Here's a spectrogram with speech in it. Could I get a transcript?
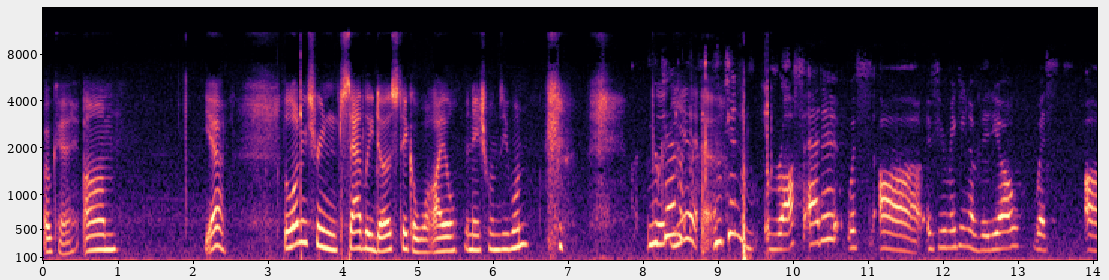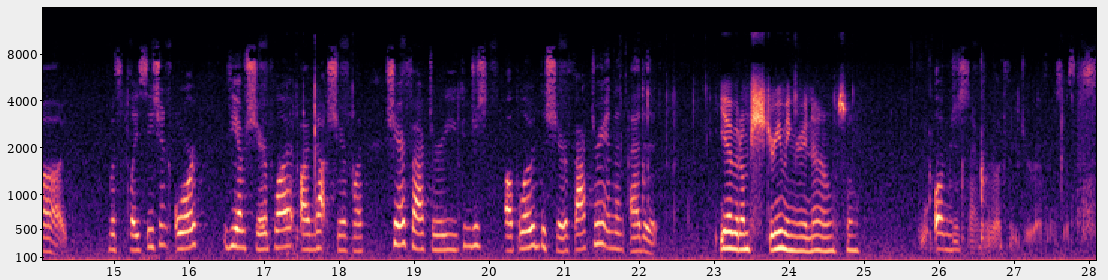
Okay. Um. Yeah. The loading screen sadly does take a while in H1Z1. You But can yeah. you can rough edit with uh if you're making a video with uh with PlayStation or if you have SharePlay, I'm uh not SharePlay, Share Factory, you can just upload the Share Factory and then edit. Yeah, but I'm streaming right now, so. I'm just saying for future references.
